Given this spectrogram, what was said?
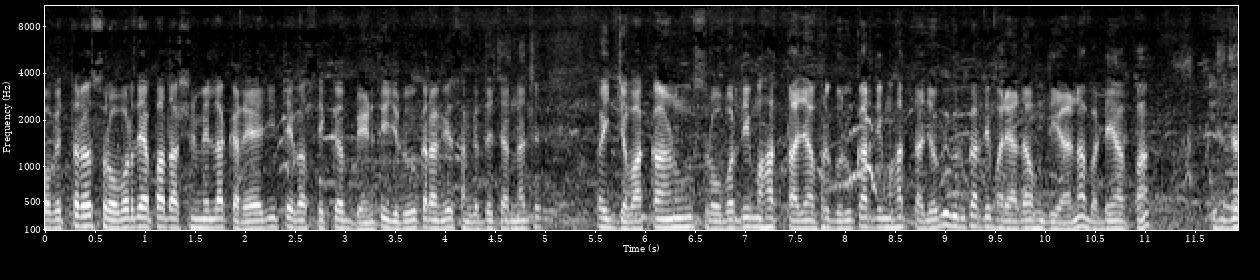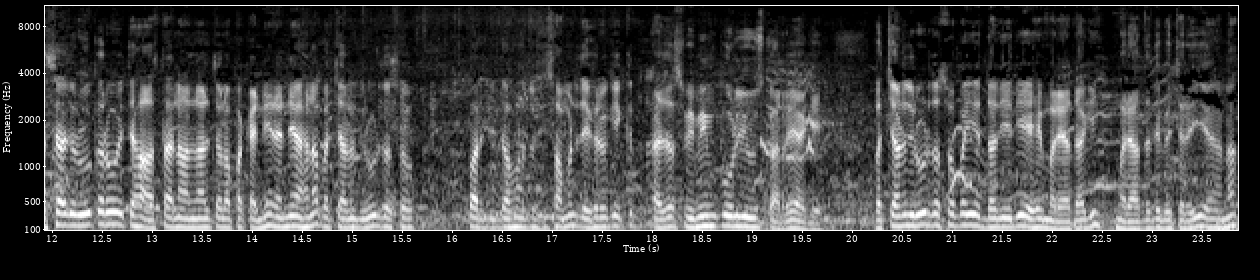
ਪਵਿੱਤਰ ਸਰੋਵਰ ਦੇ ਆਪਾਂ ਦਰਸ਼ਨ ਮੇਲਾ ਕਰਿਆ ਜੀ ਤੇ ਬਸ ਇੱਕ ਬੇਨਤੀ ਜ਼ਰੂਰ ਕਰਾਂਗੇ ਸੰਗਤ ਦੇ ਚਰਨਾਂ 'ਚ, ਭਾਈ ਜਵਾਕਾਂ ਨੂੰ ਸਰੋਵਰ ਦੀ ਮਹੱਤਤਾ ਜਾਂ ਫਿਰ ਗੁਰੂ ਘਰ ਦੀ ਮਹੱਤਤਾ, ਜੋ ਵੀ ਗੁਰੂ ਘਰ ਦੀ ਮਰਿਆਦਾ ਹੁੰਦੀ ਆ ਨਾ ਵੱਡੇ ਆਪਾਂ ਦੱਸਿਆ ਜ਼ਰੂਰ ਕਰੋ, ਇਤਿਹਾਸ ਦਾ ਨਾਲ ਨਾਲ ਚਲੋ ਆਪਾਂ ਕਹਿੰਦੇ ਹੀ ਰਹਿੰਦੇ ਆ, ਹਨਾ ਬੱਚਿਆਂ ਨੂੰ ਜ਼ਰੂਰ ਦੱਸੋ। ਪਰ ਜਿੱਦਾਂ ਹੁਣ ਤੁਸੀਂ ਸਾਹਮਣੇ ਦੇਖ ਰਹੇ ਹੋ ਕਿ ਇੱਕ as a swimming pool use ਕਰ ਰਹੇ ਹੈਗੇ। ਬੱਚਿਆਂ ਨੂੰ ਜ਼ਰੂਰ ਦੱਸੋ ਭਾਈ ਇਦਾਂ ਦੀ ਇਹਦੀ ਇਹ ਮਰਿਆਦਾ ਗੀ ਮਰਿਆਦਾ ਦੇ ਵਿੱਚ ਰਹੀ ਹੈ, ਹਨਾ?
